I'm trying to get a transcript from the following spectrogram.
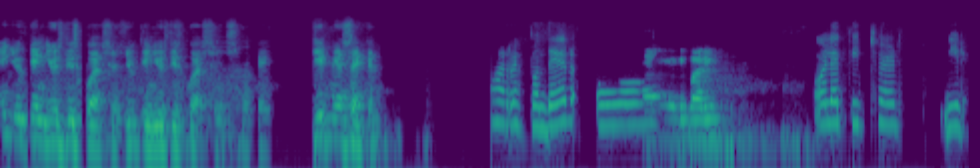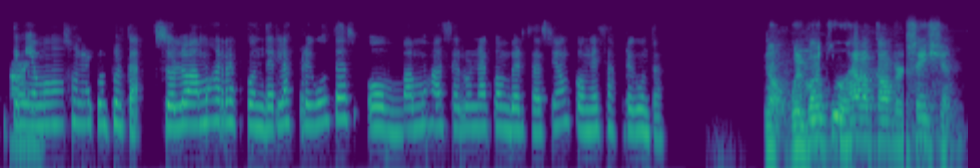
And you can use these questions, you can use these questions, ¿ok? Give me a second. Vamos a responder o... Everybody. Hola, teacher. Mire, teníamos una consulta. ¿Solo vamos a responder las preguntas o vamos a hacer una conversación con esas preguntas? No, we're going to have a conversation.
